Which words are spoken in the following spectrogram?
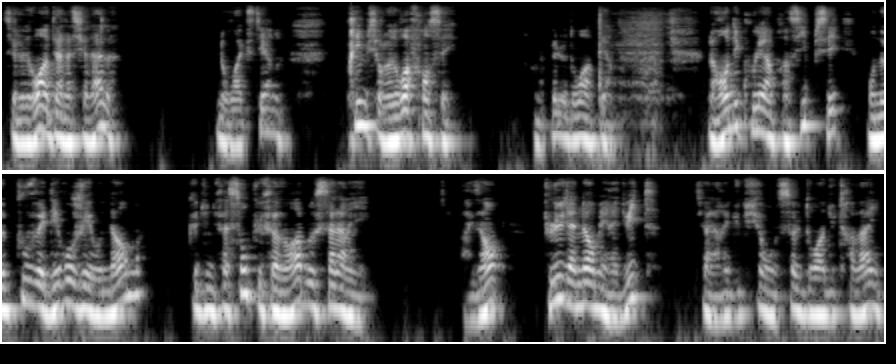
c'est le droit international, le droit externe, prime sur le droit français, qu'on appelle le droit interne. Alors en découler un principe, c'est on ne pouvait déroger aux normes que d'une façon plus favorable aux salariés. Par exemple, plus la norme est réduite, c'est-à-dire la réduction au seul droit du travail,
